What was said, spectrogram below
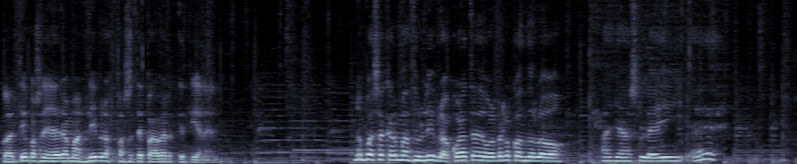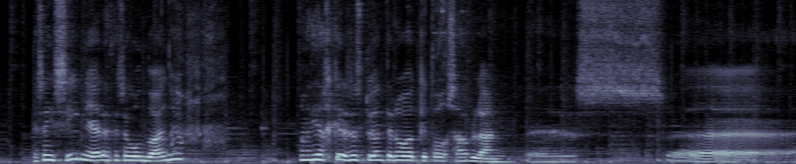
Con el tiempo se añadirán más libros, pásate para ver qué tienen. No puedes sacar más de un libro, acuérdate de devolverlo cuando lo hayas leído. ¿Eh? ¿Esa insignia eres de segundo año? No me digas que eres estudiante nuevo que todos hablan. Es... eh,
